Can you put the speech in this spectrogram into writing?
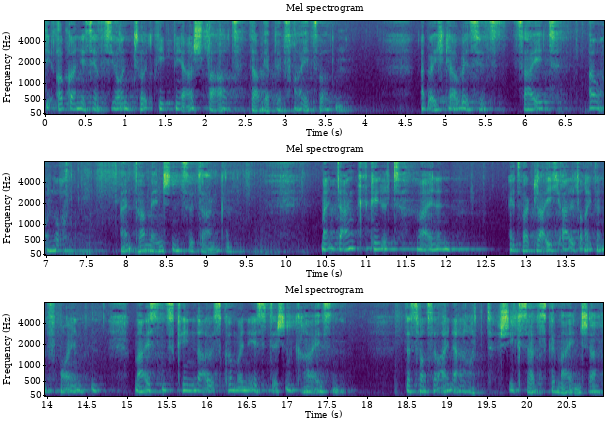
Die Organisation Tod blieb mir erspart, da wir befreit wurden. Aber ich glaube, es ist Zeit, auch noch ein paar Menschen zu danken. Mein Dank gilt meinen etwa gleichaltrigen Freunden, meistens Kinder aus kommunistischen Kreisen. Das war so eine Art Schicksalsgemeinschaft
